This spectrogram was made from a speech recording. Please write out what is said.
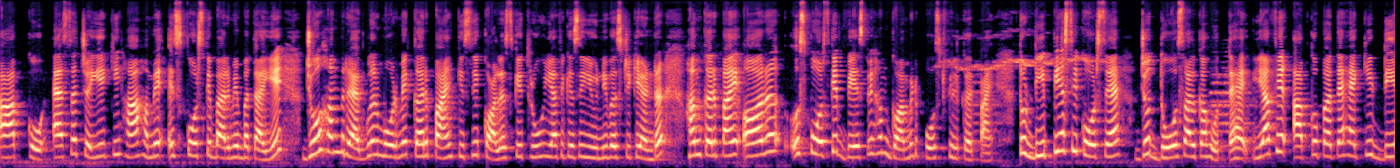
आपको ऐसा चाहिए कि हाँ हमें इस कोर्स के बारे में बताइए जो हम रेगुलर मोड में कर पाएँ किसी कॉलेज के थ्रू या फिर किसी यूनिवर्सिटी के अंडर हम कर पाएँ और उस कोर्स के बेस पे हम गवर्नमेंट पोस्ट फिल कर पाएँ। तो डी कोर्स है, जो दो साल का होता है, या फिर आपको पता है कि डी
